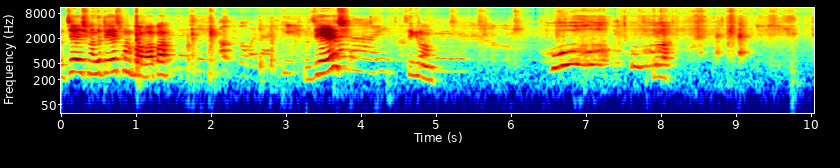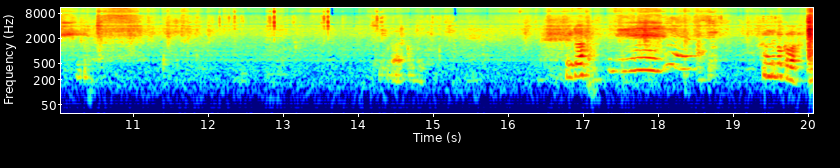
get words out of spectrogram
விஜேஷ் வந்து டேஸ்ட் பண்ணுப்பா வாப்பா விஜேஷ் சீக்கிரம் வா. போயிட்டு வா. இந்த பக்கம் வா.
